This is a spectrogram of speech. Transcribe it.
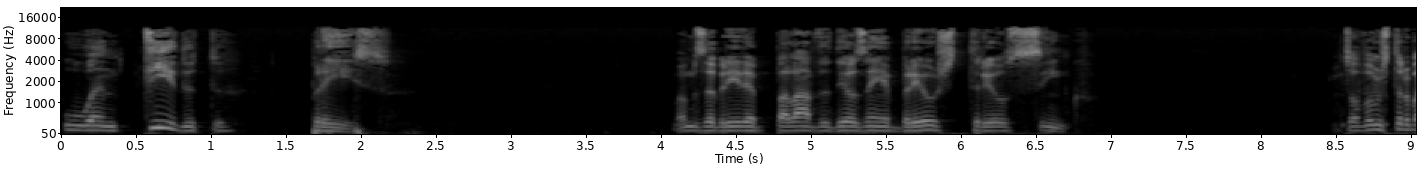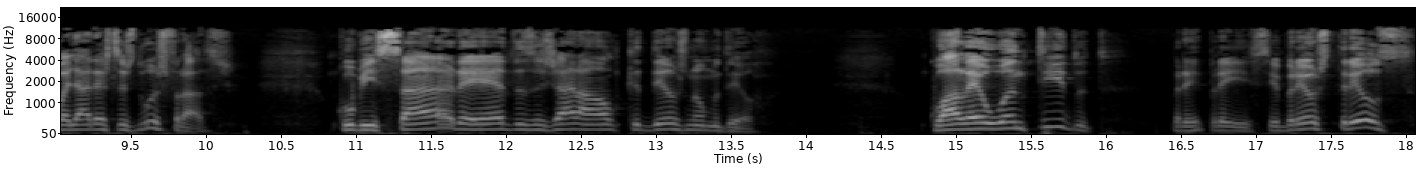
o antídoto para isso? Vamos abrir a palavra de Deus em Hebreus 13, 5. Só vamos trabalhar estas duas frases. Cobiçar é desejar algo que Deus não me deu. Qual é o antídoto para, isso? Hebreus 13,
